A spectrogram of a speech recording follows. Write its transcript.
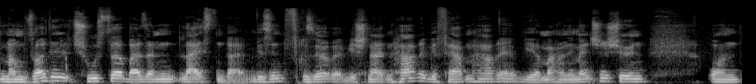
man sollte Schuster bei seinen Leisten bleiben. Wir sind Friseure, wir schneiden Haare, wir färben Haare, wir machen die Menschen schön und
